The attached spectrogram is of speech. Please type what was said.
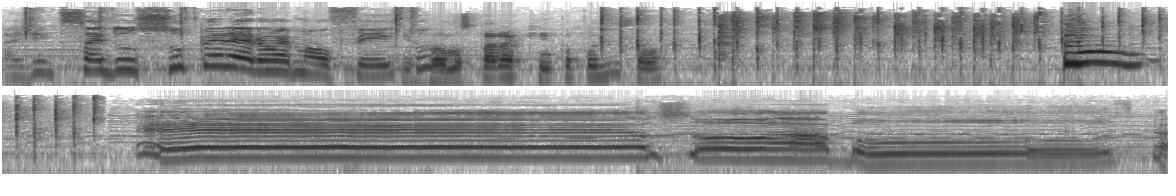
A gente sai do super-herói mal E feito. vamos para a quinta posição. A mosca.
